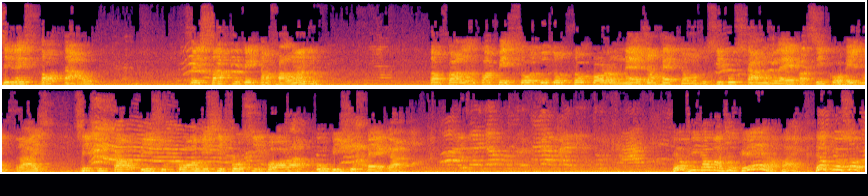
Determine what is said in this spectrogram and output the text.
Silêncio total. Vocês sabem com quem estão falando? Estão falando com a pessoa do doutor Coronel João Redondo. Se buscar não leva, se correr não traz. Se ficar o bicho come, se fosse embora o bicho pega. Eu ficar mais o quê, rapaz? Eu, eu sou.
